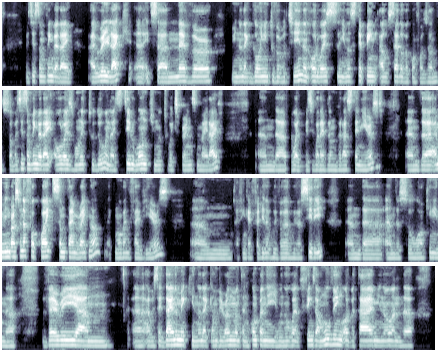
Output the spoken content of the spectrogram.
this is something that i i really like. Uh, it's uh, never you know like going into the routine and always you know stepping outside of the comfort zone. So this is something that i always wanted to do and i still want you know to experience in my life. And uh, well this is what i've done the last 10 years. And uh, i'm in barcelona for quite some time right now like more than five years. Um, i think i fell in love with a, with a city and uh, and also working in a very um, uh, I would say dynamic, you know, like environment and company, you know, when things are moving all the time, you know, and uh,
